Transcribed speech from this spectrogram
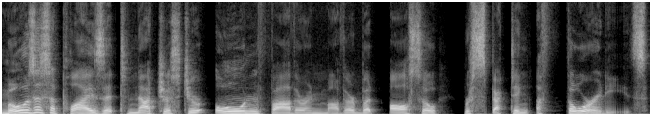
Moses applies it to not just your own father and mother, but also respecting authorities.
